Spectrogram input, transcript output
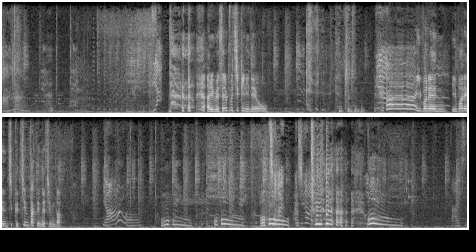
아하. 아니, 왜 셀프 치킨이 돼요? 아 이번엔 이번엔 그 찜닭 됐네 찜닭 야. 오호 오호 오호 아, 시간 오 나이스.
